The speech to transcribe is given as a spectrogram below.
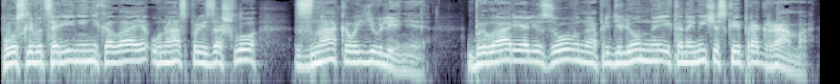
После воцарения Николая у нас произошло знаковое явление. Была реализована определенная экономическая программа –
